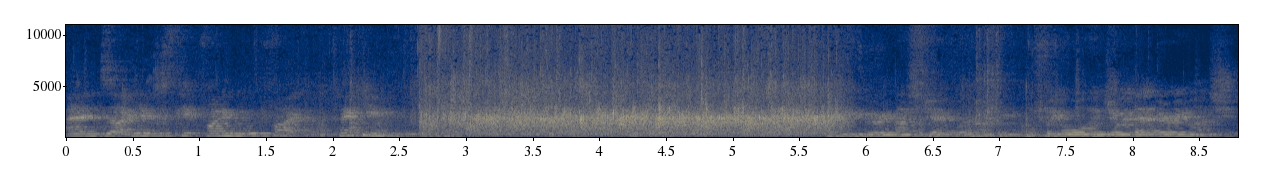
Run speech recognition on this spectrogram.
And uh, yeah, just keep fighting the good fight. Thank you. Thank you very much, Jacqueline. Sure you all enjoyed that very much.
